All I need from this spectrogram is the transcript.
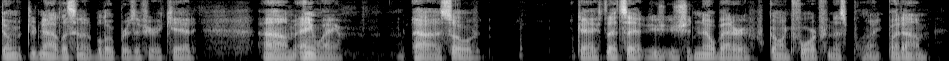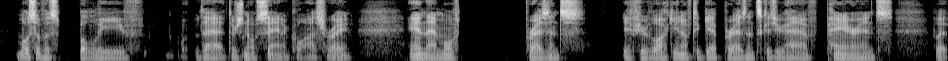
don't do not listen to the bloopers if you're a kid. Um, anyway, uh, so okay, that's it. You, you should know better going forward from this point. But um, most of us believe that there's no Santa Claus, right? And that most presents, if you're lucky enough to get presents because you have parents, but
